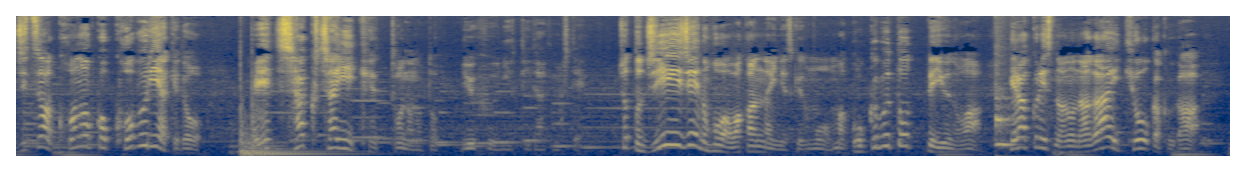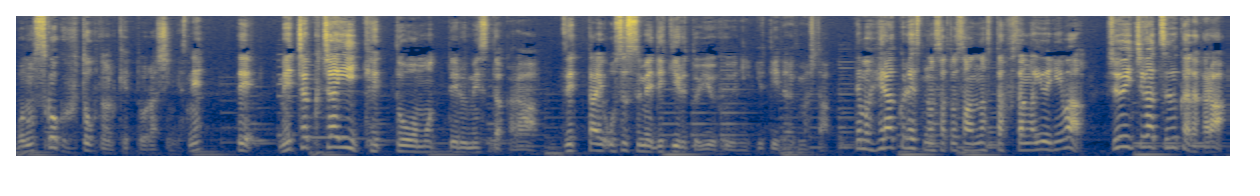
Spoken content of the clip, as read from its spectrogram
実はこの子小ぶりやけど、めちゃくちゃいい血統なのという風に言っていただきまして。ちょっと GJ の方はわかんないんですけども、まあ、極太っていうのは、ヘラクレスのあの長い胸郭が、ものすごく太くなる血統らしいんですね。で、めちゃくちゃいい血統を持ってるメスだから、絶対おすすめできるという風に言っていただきました。でもヘラクレスの里さんのスタッフさんが言うには、11月以下だから、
